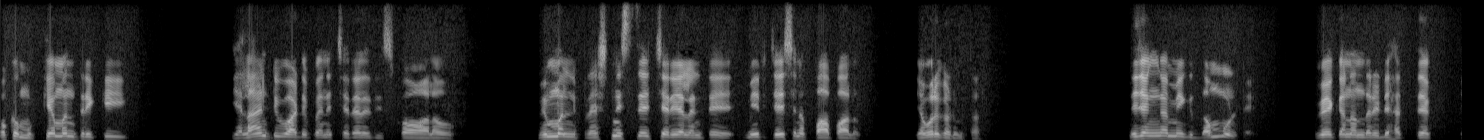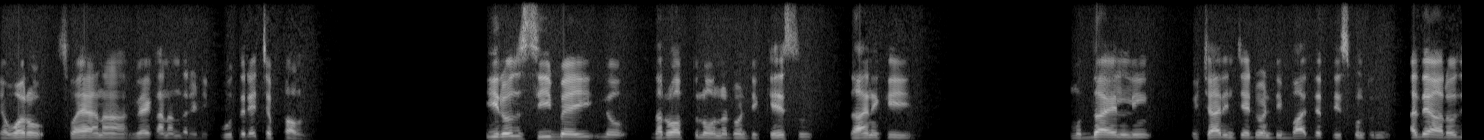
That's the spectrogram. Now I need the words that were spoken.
ఒక ముఖ్యమంత్రికి ఎలాంటి వాటిపైన చర్యలు తీసుకోవాలో మిమ్మల్ని ప్రశ్నిస్తే చర్యలంటే మీరు చేసిన పాపాలు ఎవరు గడుగుతారు నిజంగా మీకు దమ్ము ఉంటే వివేకానంద రెడ్డి హత్య ఎవరు? స్వయాన వివేకానంద రెడ్డి కూతురే చెప్తా ఉంది. ఈరోజు సిబిఐలో దర్యాప్తులో ఉన్నటువంటి కేసు దానికి ముద్దాయిల్ని విచారించేటువంటి బాధ్యత తీసుకుంటుంది. అదే ఆ రోజు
